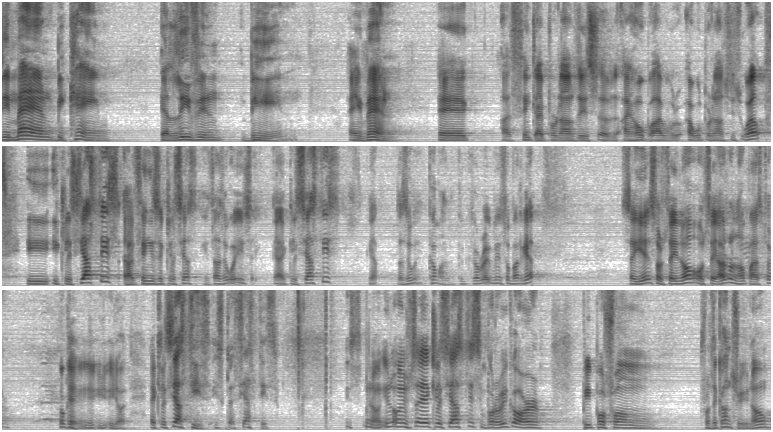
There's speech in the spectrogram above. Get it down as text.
The man became a living being. Amen. Uh, I think I pronounce this, uh, I hope I will, I will pronounce this well. E- Ecclesiastes, I think it's Ecclesiastes. Is that the way you say? Yeah, Ecclesiastes? Yeah, that's the way. Come on, correct me somebody. Yeah? Say yes or say no or say, I don't know, Pastor. Okay, you, you, Ecclesiastes, Ecclesiastes. It's, you know, you know, you say Ecclesiastes in Puerto Rico or people from, from the country, you know.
